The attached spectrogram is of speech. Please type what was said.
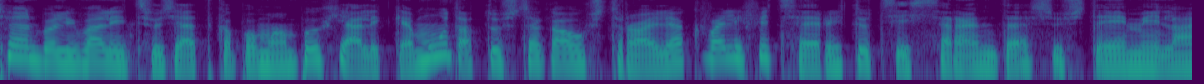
Turnbulli valitsus jätkab oma põhjalike muudatustega Austraalia kvalifitseeritud sisserändesüsteemile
